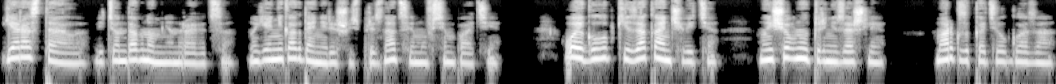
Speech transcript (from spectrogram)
Я растаяла, ведь он давно мне нравится, но я никогда не решусь признаться ему в симпатии. «Ой, голубки, заканчивайте. Мы еще внутрь не зашли». Марк закатил глаза.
